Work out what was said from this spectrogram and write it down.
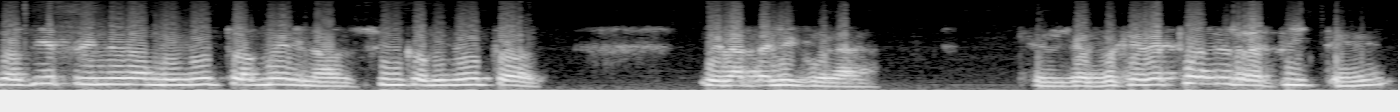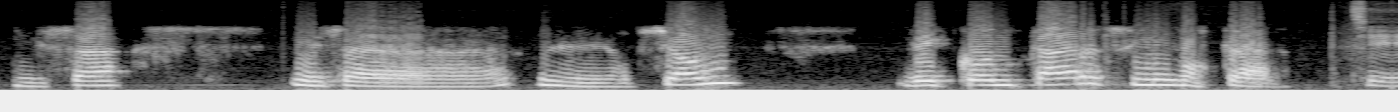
los diez primeros minutos menos, 5 minutos de la película. Porque después repite esa, esa eh, opción de contar sin mostrar. Sí.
